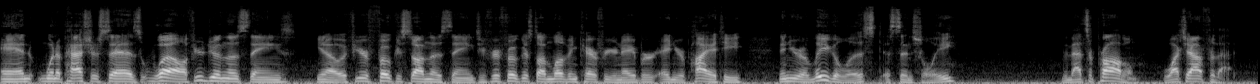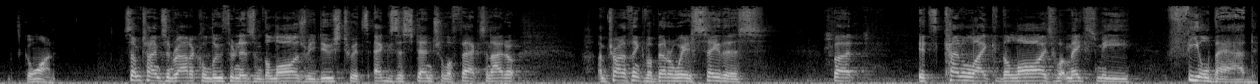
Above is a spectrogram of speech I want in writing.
And when a pastor says, well, if you're doing those things, you know, if you're focused on those things, if you're focused on love and care for your neighbor and your piety, then you're a legalist, essentially, then that's a problem. Watch out for that. Let's go on. Sometimes in radical Lutheranism, the law is reduced to its existential effects. And I don't, I'm trying to think of a better way to say this, but it's kind of like the law is what makes me feel bad.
